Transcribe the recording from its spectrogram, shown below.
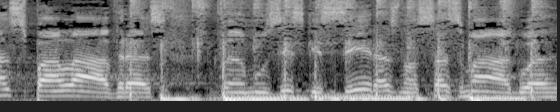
Das palavras. Vamos esquecer as nossas mágoas.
